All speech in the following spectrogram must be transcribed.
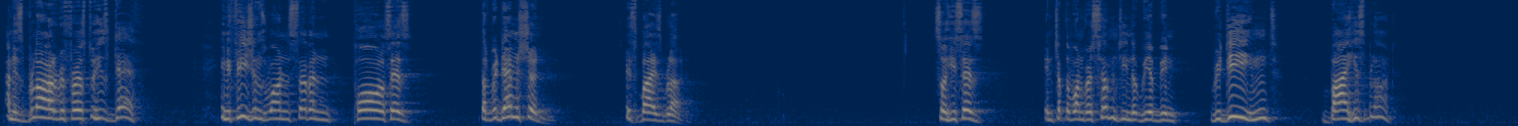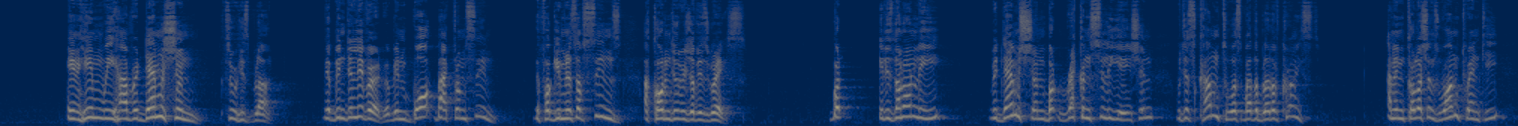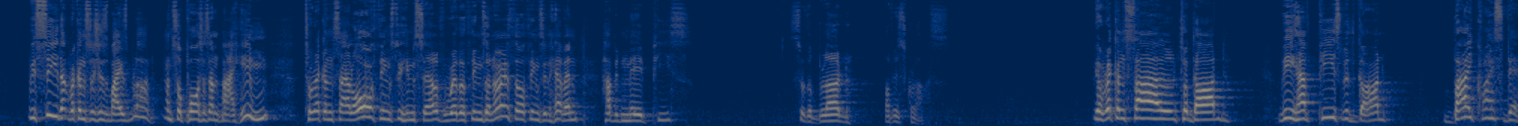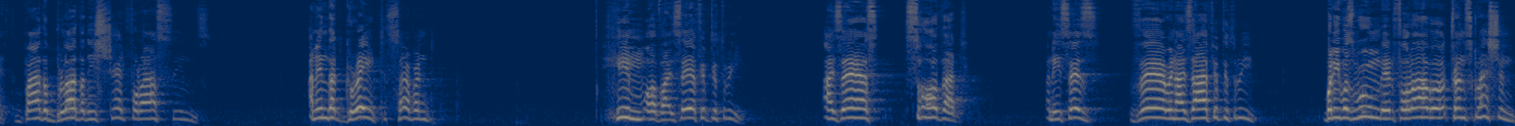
And his blood refers to his death. In Ephesians 1 7, Paul says that redemption is by his blood. So he says in chapter 1, verse 17, that we have been redeemed by his blood. In him we have redemption through his blood. We have been delivered, we have been bought back from sin, the forgiveness of sins according to the riches of his grace. But it is not only redemption, but reconciliation, which has come to us by the blood of Christ. And in Colossians 1:20, we see that reconciliation is by his blood. And so Paul says, and by him to reconcile all things to himself, whether things on earth or things in heaven, have been made peace through the blood of his cross. We are reconciled to God. We have peace with God by Christ's death, by the blood that is shed for our sins. And in that great servant hymn of Isaiah 53, Isaiah saw that. And he says there in Isaiah 53 But he was wounded for our transgressions,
